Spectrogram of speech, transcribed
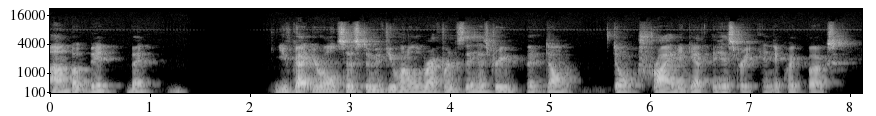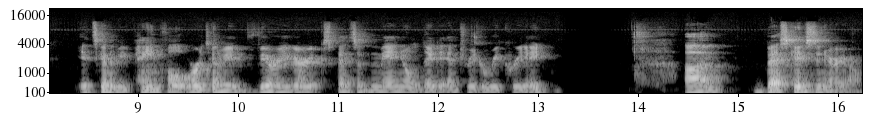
Uh, but, but but you've got your old system if you want to reference the history, but don't don't try to get the history into QuickBooks it's going to be painful or it's going to be very, very expensive manual data entry to recreate. Um, best case scenario,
